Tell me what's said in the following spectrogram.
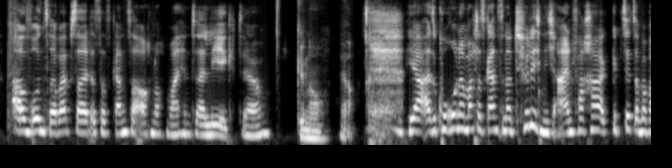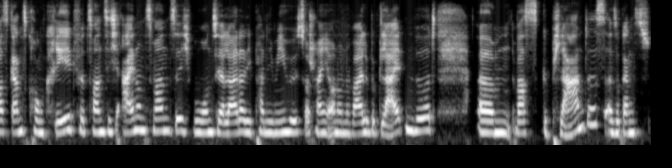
Auf unserer Website ist das Ganze auch nochmal hinterlegt, ja. Genau, ja. Ja, also Corona macht das Ganze natürlich nicht einfacher. Gibt es jetzt aber was ganz konkret für 2021, wo uns ja leider die Pandemie höchstwahrscheinlich auch noch eine Weile begleiten wird, ähm, was geplant ist? Also ganz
